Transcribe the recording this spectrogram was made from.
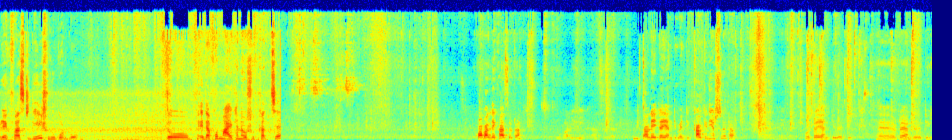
ব্রেকফাস্ট দিয়েই শুরু করব। তো এ দেখো মা এখানে ওষুধ খাচ্ছে। কবার লেখা আছে ওটা? তাহলে এটাই অ্যান্টিবায়োটিক কালকে নিয়ে আসছো এটা? ওটাই অ্যান্টিবায়োটিক হ্যাঁ ওটাই অ্যান্টিবায়োটিক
